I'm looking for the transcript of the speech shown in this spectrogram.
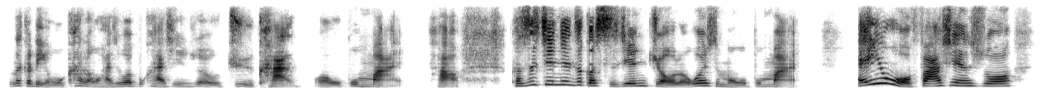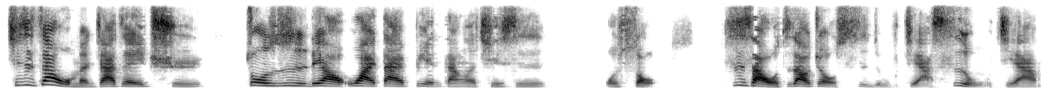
那个脸，我看了我还是会不开心，所以我拒看，哦，我不买。好，可是渐渐这个时间久了，为什么我不买？哎，因为我发现说，其实，在我们家这一区做日料外带便当的，其实我手至少我知道就有四五家，四五家，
